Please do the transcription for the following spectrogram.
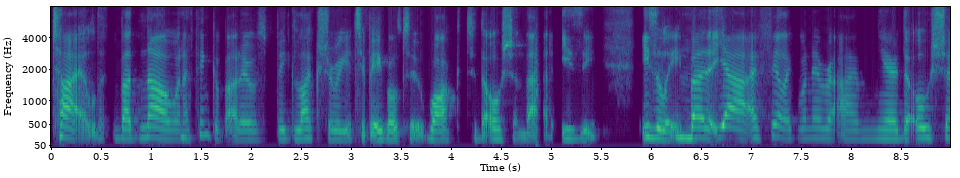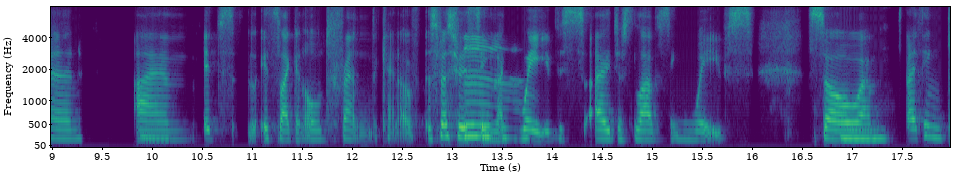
child but now when i think about it it was big luxury to be able to walk to the ocean that easy easily mm-hmm. but yeah i feel like whenever i'm near the ocean. Um it's it's like an old friend kind of especially mm. seeing like mm. waves i just love seeing waves so um, mm. um, i think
